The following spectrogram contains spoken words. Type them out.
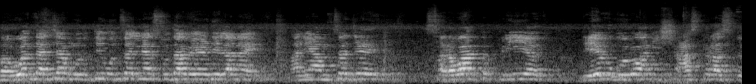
भगवंताच्या मूर्ती उचलण्यास सुद्धा वेळ दिला नाही. आणि आमचं जे सर्वात प्रिय देवगुरु आणि शास्त्र असतं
